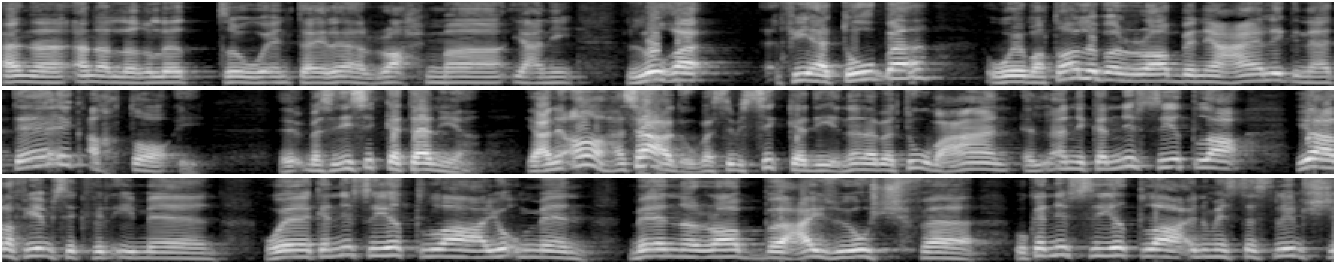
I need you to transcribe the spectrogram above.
أنا أنا اللي غلطت وإنت إله الرحمة. يعني لغة فيها توبة وبطالب الرب ان يعالج نتائج أخطائي. بس دي سكة تانية. يعني آه هساعده بس بالسكة دي إن أنا بتوب عن لأن كان نفسي يطلع يعرف يمسك في الإيمان وكان نفسي يطلع يؤمن بأن الرب عايزه يشفى وكان نفسي يطلع إنه ما يستسلمش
